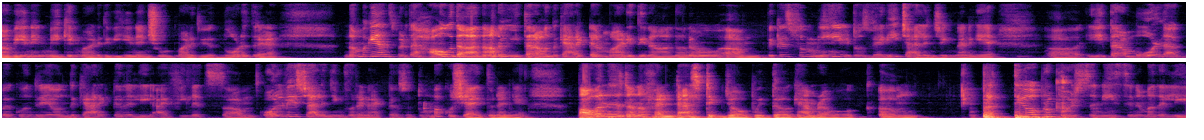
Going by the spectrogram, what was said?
ನಾವ್ ಏನೇನ್ ಮೇಕಿಂಗ್ ಮಾಡಿದ್ವಿ, ಏನೇನ್ ಶೂಟ್ ಮಾಡಿದ್ವಿ ಅದು ನೋಡಿದ್ರೆ ನಮಗೆ ಅನ್ಸ್ಬಿಡ್ತೆ ಹೌದಾ? ನಾನು ಈ ತರ ಒಂದು ಕ್ಯಾರೆಕ್ಟರ್ ಮಾಡಿದ್ದೀನ? ನಾನು ಬಿಕಾಸ್ ಫಾರ್ ಮೀ ಇಟ್ ವಾಸ್ ವೆರಿ ಚಾಲೆಂಜಿಂಗ್ ನನಗೆ ಈ ತರ ಮೋಲ್ಡ್ ಆಗ್ಬೇಕು ಅಂದ್ರೆ ಒಂದು ಕ್ಯಾರೆಕ್ಟರ್ ಅಲ್ಲಿ ಐ ಫೀಲ್ ಇಟ್ಸ್ ಆಲ್ವೇಸ್ ಚಾಲೆಂಜಿಂಗ್ ಫಾರ್ ಎನ್ ಆಕ್ಟರ್ ಸೊ ತುಂಬಾ ಖುಷಿ ಆಯ್ತು ನನಗೆ. ಪವನ್ ಇಸ್ ಡನ್ ಅ ಫ್ಯಾಂಟಾಸ್ಟಿಕ್ ಜಾಬ್ ವಿತ್ ಕ್ಯಾಮ್ರಾ ವರ್ಕ್ ಪ್ರತಿಯೊಬ್ರು ಪರ್ಸನ್ ಈ ಸಿನಿಮಾದಲ್ಲಿ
